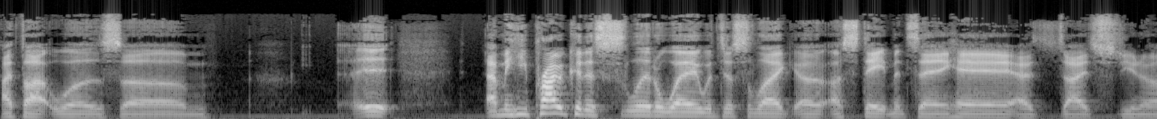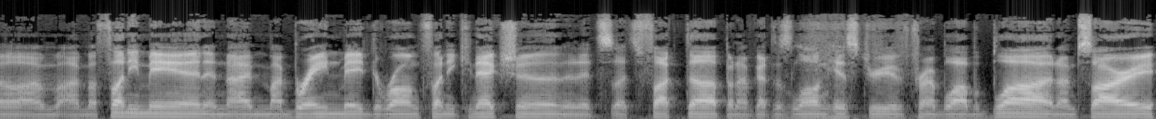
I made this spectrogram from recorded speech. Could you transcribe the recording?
I thought was um, it. I mean, he probably could have slid away with just like a, a statement saying, "Hey, I, I, you know, I'm, I'm a funny man, and I, my brain made the wrong funny connection, and it's it's fucked up, and I've got this long history of trying blah blah blah, and I'm sorry."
